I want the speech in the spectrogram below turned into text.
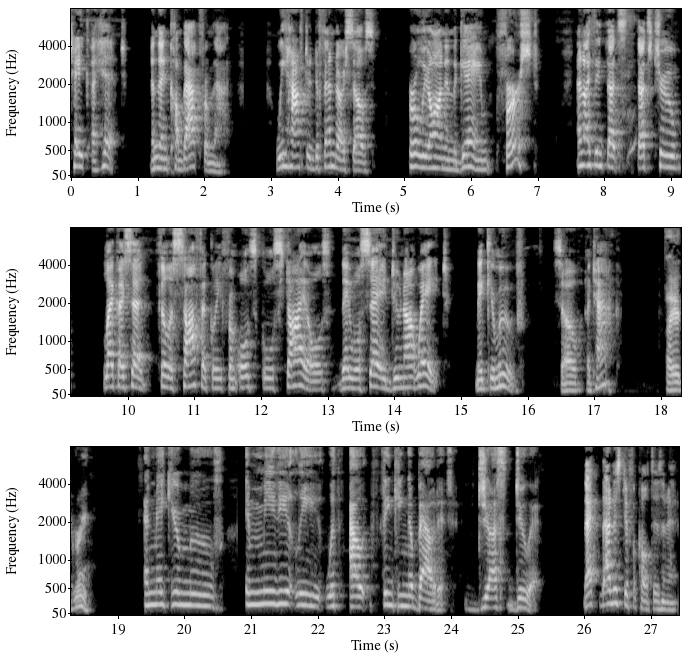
take a hit and then come back from that. We have to defend ourselves early on in the game first. And I think that's that's true like I said, philosophically from old school styles, they will say, do not wait, make your move. So attack. I agree. and make your move immediately without thinking about it. Just do it. That that is difficult, isn't it?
